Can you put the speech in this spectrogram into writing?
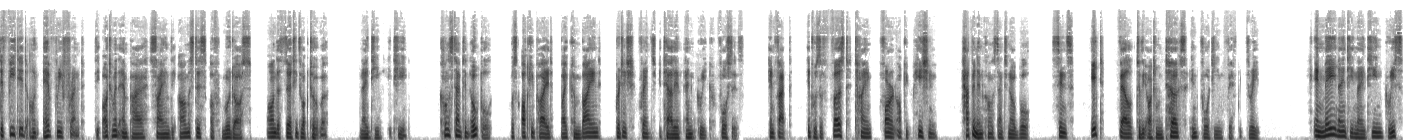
Defeated on every front, the Ottoman Empire signed the Armistice of Mudros on the 30th of October, 1918. Constantinople was occupied by combined British, French, Italian, and Greek forces. In fact, it was the first time foreign occupation happened in Constantinople since it fell to the Ottoman Turks in 1453. In May 1919, Greece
